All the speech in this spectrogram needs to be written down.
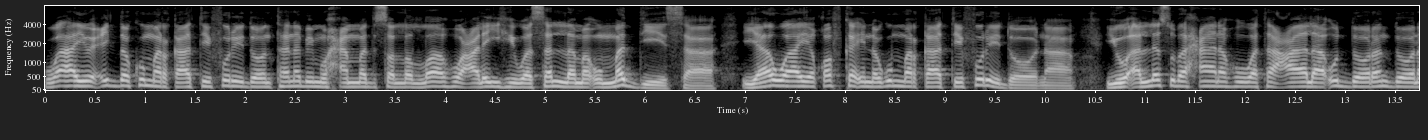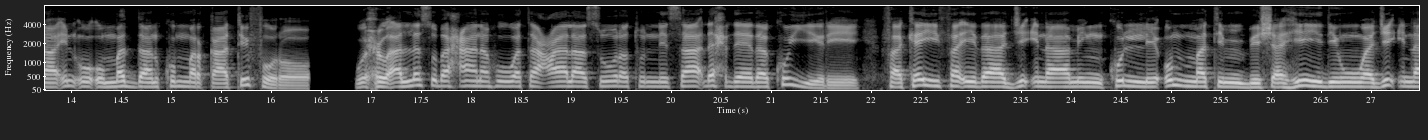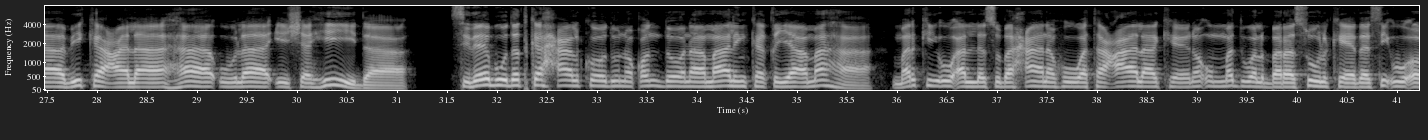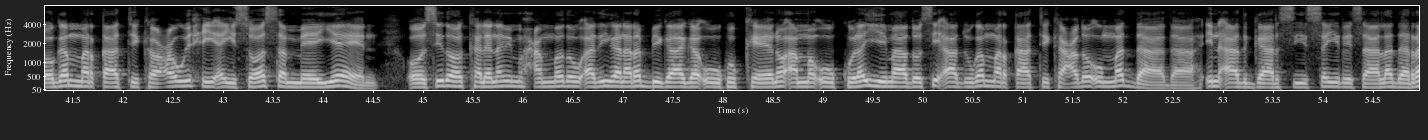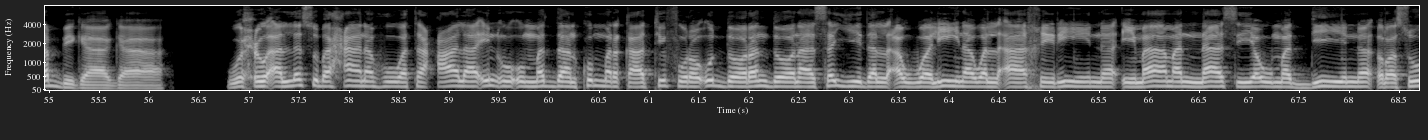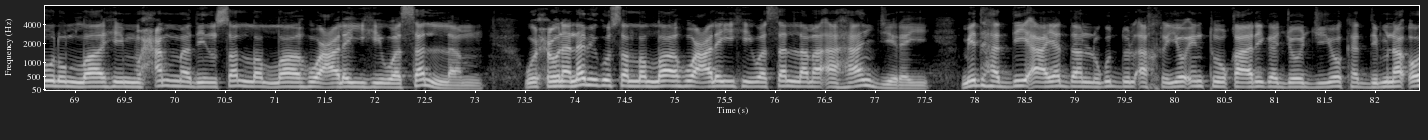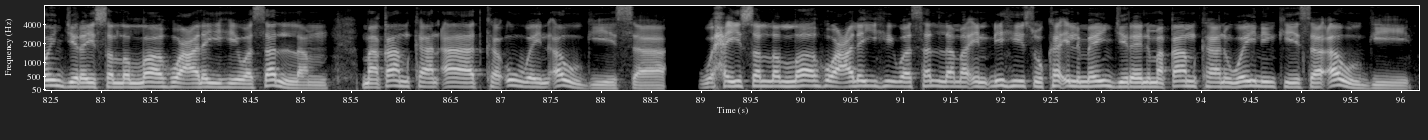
waayo cidda ku markhaati furi doonta nebi muxamed sala allahu calayhi wasalama ummaddiisa. Yaa waaye qofka inagu markhaati furi doona yuu alle subxaanahu wa tacaalaa u dooran doonaa inuu ummaddan ku markhaati furo wuxuu alle subxaanahu wa tacaalaa suuratu nisaa dhexdeeda ku yidhi fakayfa idaa ji'naa min kulli ummatin bishahiidin wa ji'naa bika calaa haa'ulaa'i shahiida. Sidee buu dadka xaalkoodu noqon doonaa maalinka qiyaamaha markii uu alle subxaanahu wa tacaalaa keeno ummad walba rasuulkeeda si uu ooga markhaati kaco wixii ay soo sameeyeen oo sidoo kale nebi muxamedow adigana rabbigaaga uu ku keeno ama uu kula yimaado si aad uga markhaati kacdo ummaddaada in aad gaarsiisay risaalada rabbigaaga wuxuu alle subxaanahu wa tacaalaa inuu ummaddan ku markhaati furo u dooran doonaa sayida alawaliina waalaakhiriin imaama annaasi yowma addiin rasuulullaahi muxammadin sala allahu calayhi wasalam wuxuuna nebigu sala allahu calayhi wasalama ahaan jiray mid haddii aayaddan lagu dul akhriyo intuu qaariga joojiyo kadibna oyn jiray sala allahu calayhi wasalam maqaamkan aadka u weyn awgiisa. Waxay sala allahu calayhi wasalama indhihiisu ka ilmayn jireen maqaamkan weyninkiisa awgii.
